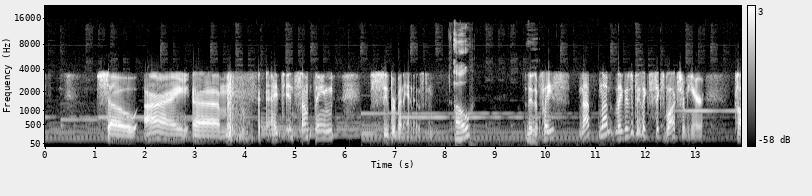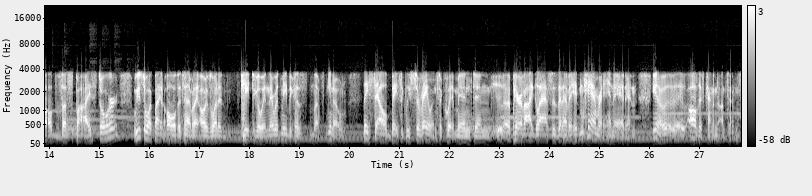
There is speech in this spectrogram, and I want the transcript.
So I um, I did something super bananas. Oh? There's a place, not not like there's a place like six blocks from here, called the Spy Store. We used to walk by it all the time, and I always wanted Kate to go in there with me because you know they sell basically surveillance equipment and a pair of eyeglasses that have a hidden camera in it, and you know all this kind of nonsense.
